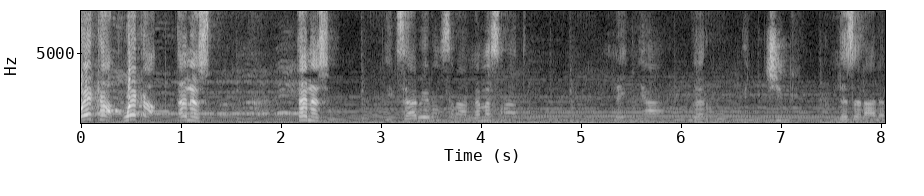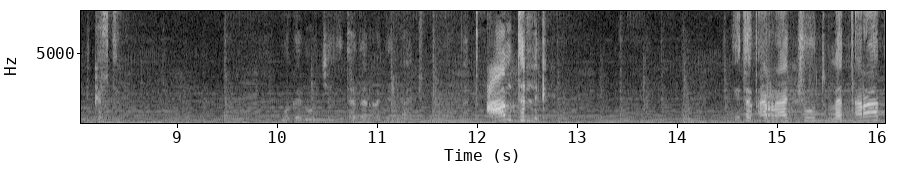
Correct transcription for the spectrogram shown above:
wake up wake up ተነሱ፣ ተነሱ። የእግዚአብሔርን ስራ ለመስራት ለእኛ በሩ እጅግ ለዘላለም ክፍት ነው። ወገኖች የተደረገላችሁ በጣም ትልቅ የተጠራችሁት መጠራት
